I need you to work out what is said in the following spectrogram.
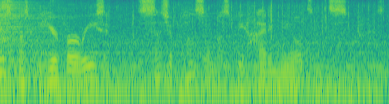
this must be here for a reason. Such a puzzle must be hiding the ultimate secret.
